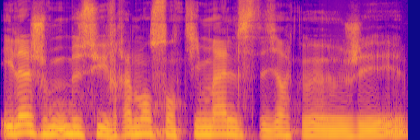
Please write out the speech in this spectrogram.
Et là, je me suis vraiment sentie mal, c'est-à-dire que j'ai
